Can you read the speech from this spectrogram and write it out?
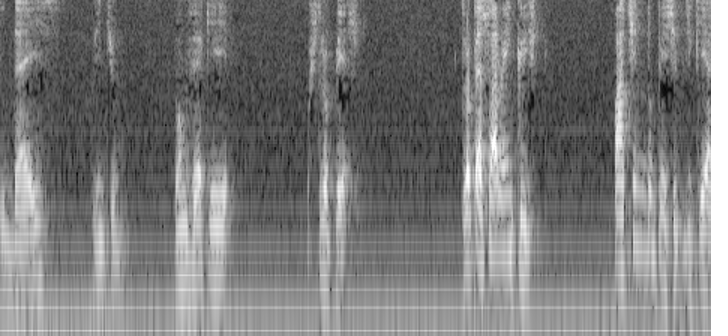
e 10, 21. Vamos ver aqui os tropeços. Tropeçaram em Cristo, partindo do princípio de que a,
